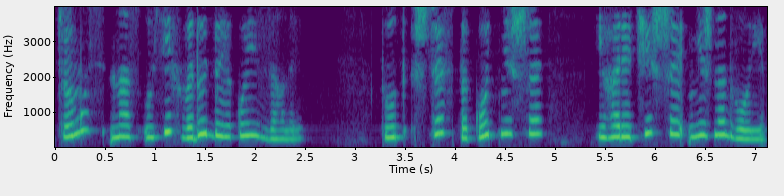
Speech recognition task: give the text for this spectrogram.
Чомусь нас усіх ведуть до якоїсь зали. Тут ще спекотніше і гарячіше, ніж на дворі.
